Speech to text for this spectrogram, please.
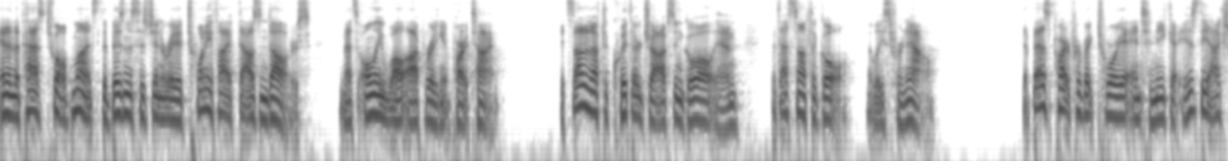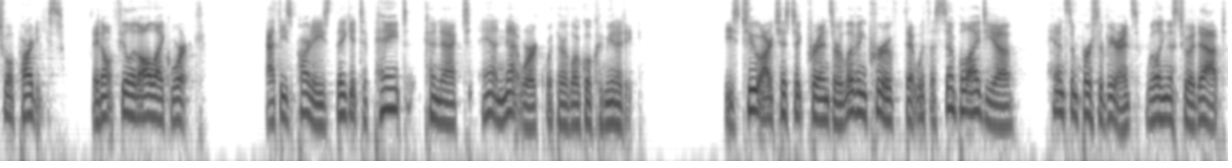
And in the past 12 months, the business has generated $25,000, and that's only while operating it part time. It's not enough to quit their jobs and go all in, but that's not the goal, at least for now. The best part for Victoria and Tanika is the actual parties. They don't feel at all like work. At these parties, they get to paint, connect, and network with their local community. These two artistic friends are living proof that with a simple idea and some perseverance, willingness to adapt,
